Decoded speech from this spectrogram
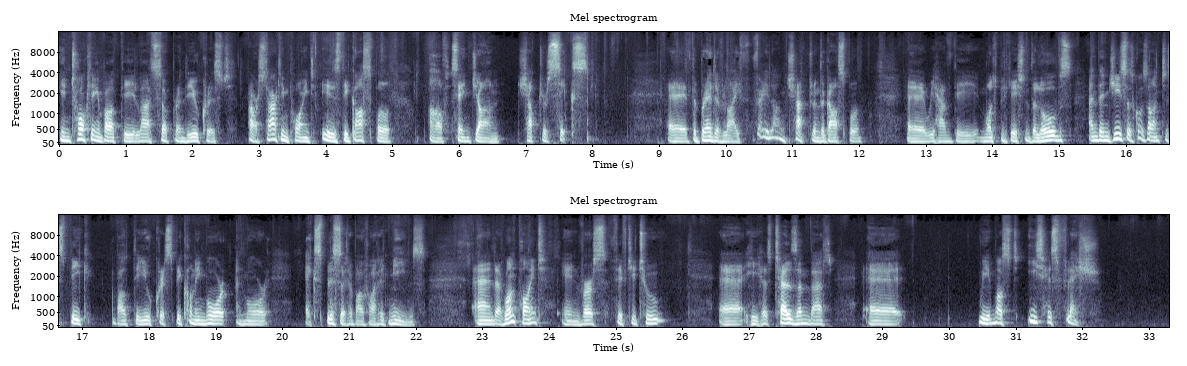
in talking about the Last Supper and the Eucharist, our starting point is the Gospel of St. John, chapter 6. Uh, the bread of life, very long chapter in the Gospel. Uh, we have the multiplication of the loaves, and then Jesus goes on to speak about the Eucharist, becoming more and more explicit about what it means. And at one point in verse 52, uh, he has tells them that uh, we must eat his flesh.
